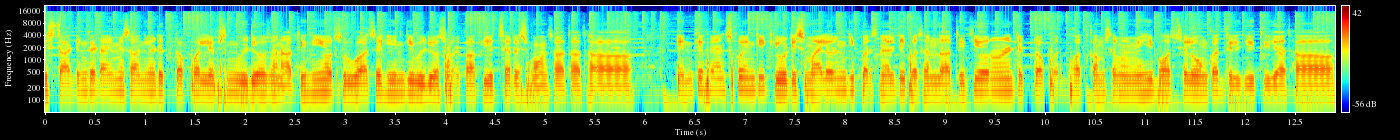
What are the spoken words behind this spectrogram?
स्टार्टिंग के टाइम में सानिया टिकटॉक पर लिपसिंग वीडियोज़ बनाती थी और शुरुआत से ही इनकी वीडियोज़ पर काफ़ी अच्छा रिस्पॉन्स आता था। इनके फैंस को इनकी क्यूट स्माइल और इनकी पर्सनैलिटी पसंद आती थी और उन्होंने टिकटॉक पर बहुत कम समय में ही बहुत से लोगों का दिल जीत लिया था।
